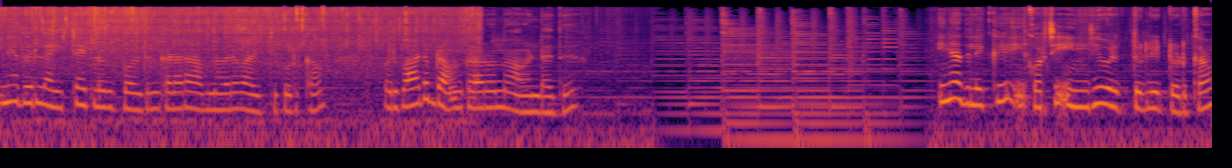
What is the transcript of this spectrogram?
ഇനി അതൊരു ലൈറ്റ് ആയിട്ടുള്ള ഒരു ഗോൾഡൻ കളർ ആവുന്നവരെ വഴറ്റി കൊടുക്കാം. ഒരുപാട് ബ്രൗൺ കളറൊന്നും ആവേണ്ടത്. ഇനി അതിലേക്ക് കുറച്ച് ഇഞ്ചി വെളുത്തുള്ളി ഇട്ട് കൊടുക്കാം.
